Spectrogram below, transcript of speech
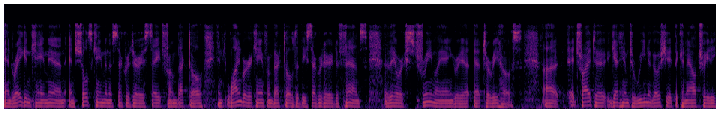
and Reagan came in, and Shultz came in as Secretary of State from Bechtel, and Weinberger came from Bechtel to be Secretary of Defense, they were extremely angry at, at Torrijos. Uh, tried to get him to renegotiate the Canal Treaty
